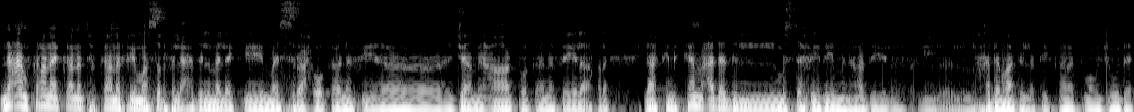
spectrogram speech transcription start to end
نعم كان كانت كان في مصر في العهد الملكي مسرح وكان فيها جامعات وكان فيها إلى آخره. لكن كم عدد المستفيدين من هذه ال- ال- الخدمات التي كانت موجودة؟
